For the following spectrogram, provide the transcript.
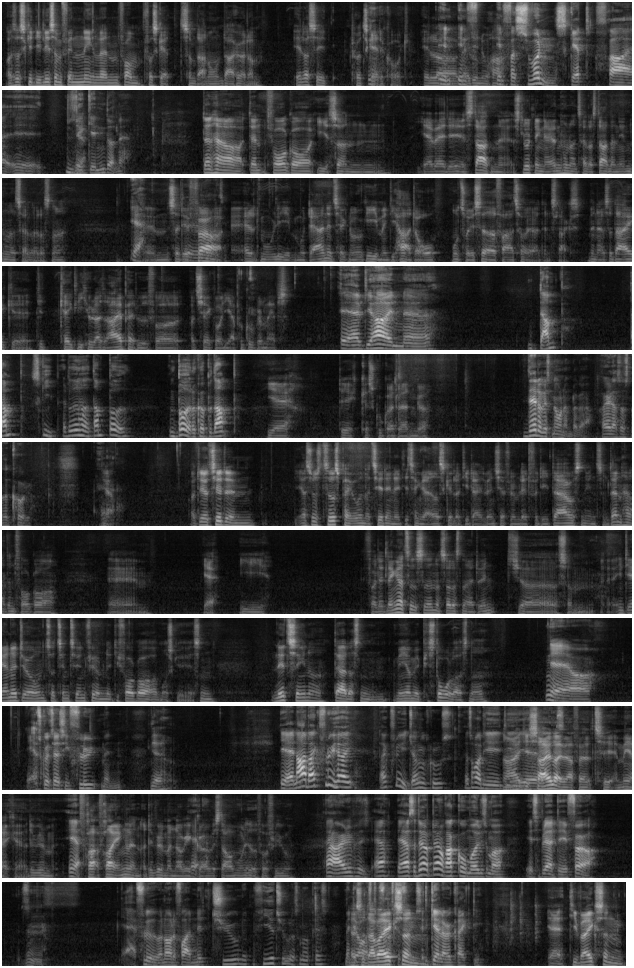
Og så skal de ligesom finde en eller anden form for skat, som der er nogen, der har hørt om. Eller set på et skattekort. eller en, hvad en, de nu har. en forsvunden skat fra øh, legenderne. Den her, den foregår i sådan, ja, hvad er det, starten af, slutningen af 1800-tallet og starten af 1900-tallet eller sådan noget. Ja. Øhm, så det er er før rigtigt. alt muligt moderne teknologi, men de har dog motoriserede fartøjer og den slags. Men altså, der er ikke, øh, de kan ikke lige hive deres iPad ud for at tjekke, hvor de er på Google Maps. Ja, de har en øh, damp. Dampskib, er det det, der hedder? Dampbåd? En båd, der kører på damp. Ja, det kan sgu godt være, den gør. Det er der vist nogen af dem, der gør. Og ellers også noget kul. Ja. Og det er jo tit, øhm, jeg synes tidsperioden er tit en af de ting, der adskiller de der adventurefilm lidt, fordi der er jo sådan en som den her, den foregår øhm, ja, i for lidt længere tid siden, og så er der sådan noget adventure som øh, Indiana Jones og Tintin-filmene, de foregår måske sådan lidt senere. Der er der sådan mere med pistoler og sådan noget. Ja, og... Ja, jeg skulle til at sige fly, men... Ja, Ja, nej, der er ikke fly her i. Der er ikke fly i Jungle Cruise. Jeg tror, de... de Nej, de øh, sejler i hvert fald til Amerika, og det vil man, Ja, fra, fra England, og det vil man nok ikke Ja. gøre, hvis der var mulighed for at flyve. ja, ej, det er præcis. Ja, ja så det er, det er en ret god måde ligesom at etablere, det før... Sådan, ja, flyet, hvornår er det fra? 1920, 1924 eller sådan noget pis. Men Altså, det der også var ikke sådan- Fly, så det gælder jo ikke rigtigt. Ja, de var ikke sådan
